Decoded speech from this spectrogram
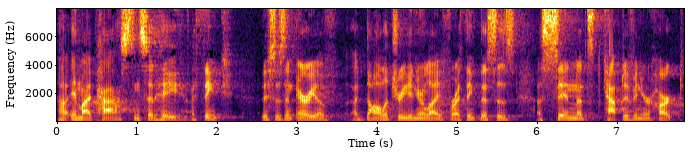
uh, in my past and said, Hey, I think this is an area of idolatry in your life, or I think this is a sin that's captive in your heart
